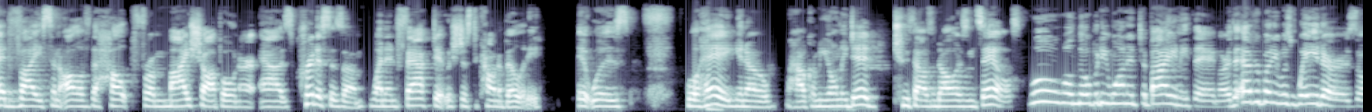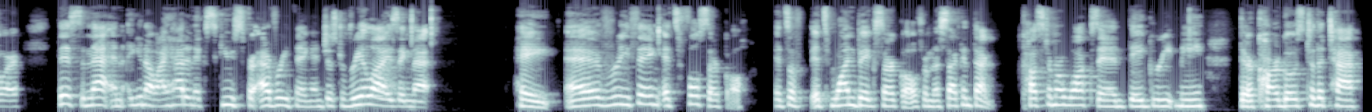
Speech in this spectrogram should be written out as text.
advice and all of the help from my shop owner as criticism when in fact it was just accountability. It was, well, hey, you know, how come you only did $2,000 in sales? Oh, well, nobody wanted to buy anything, or the, everybody was waiters, or this and that. And, you know, I had an excuse for everything and just realizing that, hey, everything, it's full circle. It's a, it's one big circle from the second that customer walks in, they greet me, their car goes to the tech,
